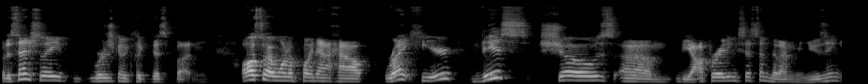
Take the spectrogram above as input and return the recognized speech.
but essentially, we're just going to click this button. Also, I want to point out how right here, this shows um, the operating system that I'm using.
